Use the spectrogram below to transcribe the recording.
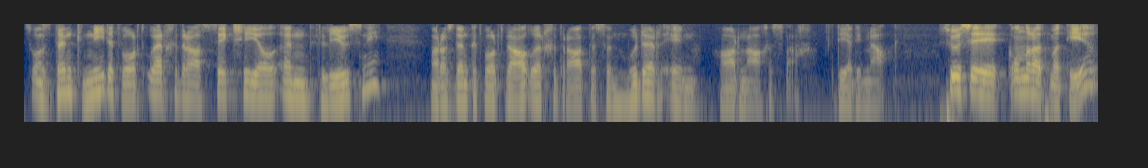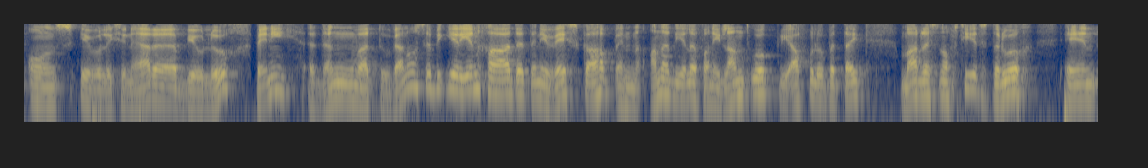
So ons dink nie dit word oorgedra seksueel in leeu's nie, maar ons dink dit word wel oorgedra tussen moeder en haar nageslag deur die melk. So sê Konrad Matthee, ons evolusionêre bioloog, Benny, 'n ding wat hoewel ons 'n bietjie reën gehad het in die Wes-Kaap en ander dele van die land ook die afgelope tyd, maar dit is nog steeds droog en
